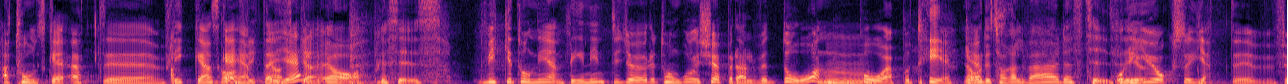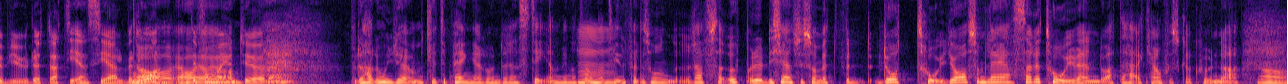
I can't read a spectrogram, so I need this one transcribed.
Att hon ska, att eh, flickan ska hämta hjälp? Ska, ja, precis. Vilket hon egentligen inte gör. Hon går och köper Alvedon mm. på apoteket. Ja, och det tar all världens tid. Och det är ju också jätteförbjudet att ens ge Alvedon. Ja, ja, det får man ju inte göra. För då hade hon gömt lite pengar under en sten vid något mm. annat tillfälle. Så hon rafsar upp. Och det känns ju som ett... För då tror, jag som läsare tror ju ändå att det här kanske ska kunna... Ja.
